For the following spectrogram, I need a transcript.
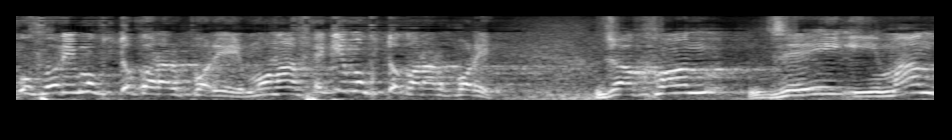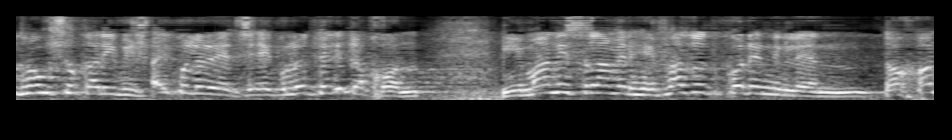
কুফরি মুক্ত করার পরে, মোনাফেকি মুক্ত করার পরে, যখন যেই ইমান ধ্বংসকারী বিষয়গুলি রয়েছে, এগুলো থেকে যখন ইমান ইসলামের হেফাজত করে নিলেন, তখন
